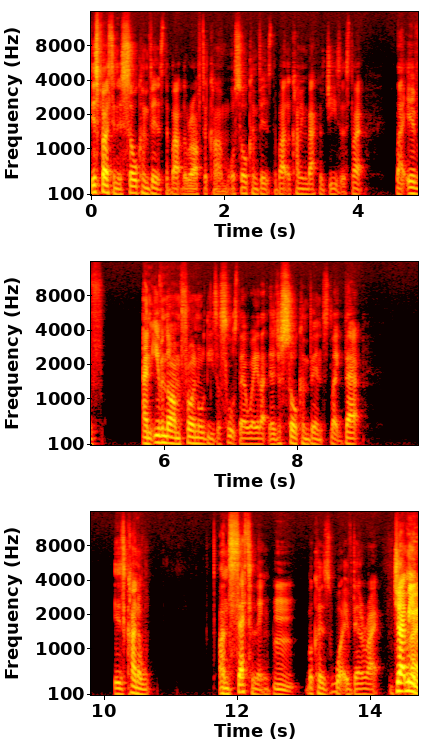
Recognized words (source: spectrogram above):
this person is so convinced about the wrath to come or so convinced about the coming back of jesus like like if and even though i'm throwing all these assaults their way like they're just so convinced like that is kind of unsettling because what if they're right? Do you know what i mean? Right,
